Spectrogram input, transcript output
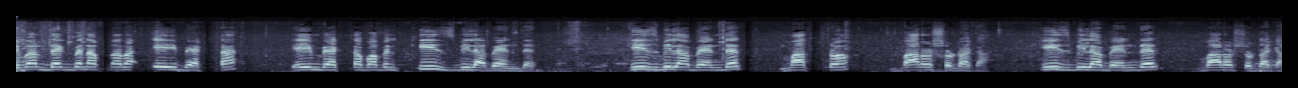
এবার দেখবেন আপনারা এই ব্যাগটা এই ব্যাগটা পাবেন কিজবিলা ব্যান্ডের কিসবিলা ব্যান্ডের মাত্র বারোশো টাকা। কিসবিলা ব্যান্ডের বারোশো টাকা।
